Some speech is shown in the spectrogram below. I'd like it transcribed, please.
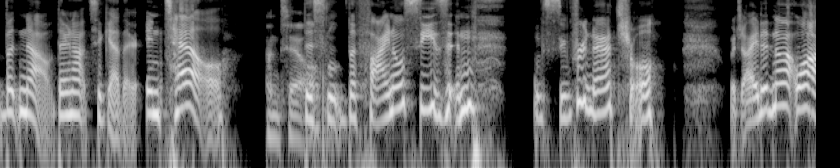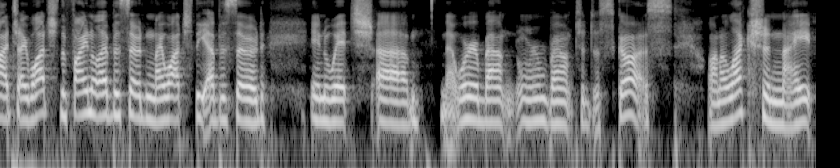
But no, they're not together until Until this the final season of Supernatural, which I did not watch. I watched the final episode, and I watched the episode in which um, that we're about we're about to discuss on election night.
